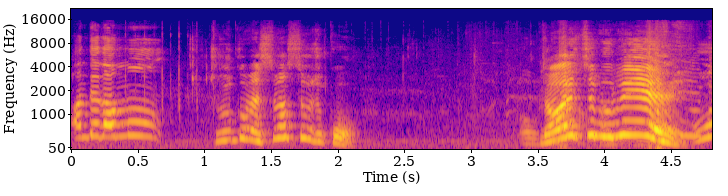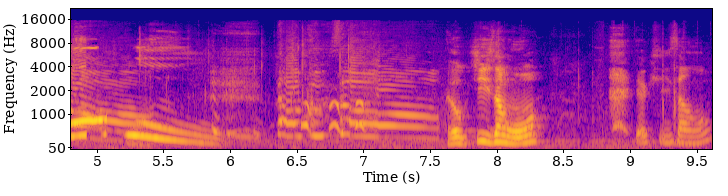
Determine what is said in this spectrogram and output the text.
안 돼 너무. 죽을 거면 스마스 쓰고 죽고 어, 나이스 무비 오. 나 무서워. 역시 이상호 역시 이상호.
